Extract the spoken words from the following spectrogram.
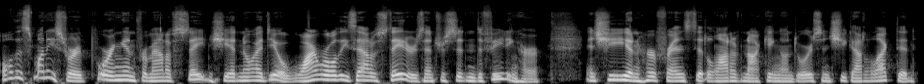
all this money started pouring in from out of state, and she had no idea why were all these out of staters interested in defeating her. And she and her friends did a lot of knocking on doors, and she got elected.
